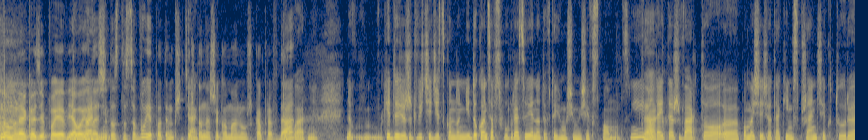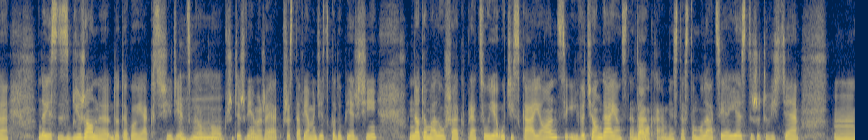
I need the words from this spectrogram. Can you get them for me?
mleko się pojawiało i ono Dokładnie. się dostosowuje potem przecież Tak. do naszego maluszka, prawda? Dokładnie. No, kiedy rzeczywiście dziecko no, nie do końca współpracuje, no to wtedy musimy się wspomóc. I Tak. tutaj też warto e, pomyśleć o takim sprzęcie, który no, jest zbliżony do tego, jak się dziecko, Mhm. bo przecież wiemy, że jak przystawiamy dziecko do piersi, no to maluszek pracuje uciskając i wyciągając ten Tak. pokarm, więc ta stymulacja jest rzeczywiście mm,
